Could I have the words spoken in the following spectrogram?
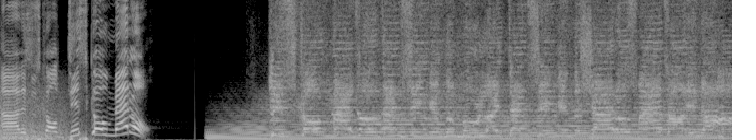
Uh, this is called Disco Metal. Disco metal dancing in the moonlight, dancing in the shadows, in the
